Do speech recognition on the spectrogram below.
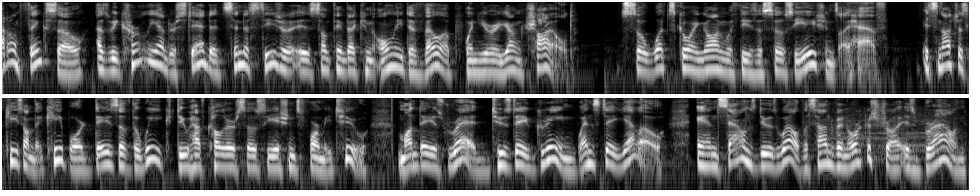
I don't think so. As we currently understand it, synesthesia is something that can only develop when you're a young child. So what's going on with these associations I have? It's not just keys on the keyboard, days of the week do have color associations for me too. Monday is red, Tuesday green, Wednesday yellow. And sounds do as well. The sound of an orchestra is brown,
